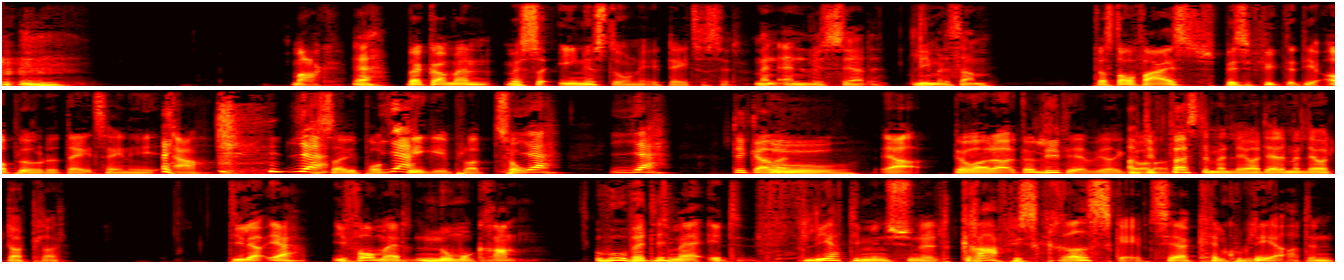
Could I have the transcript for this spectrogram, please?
Mark, Ja, hvad gør man med så enestående et datasæt? man analyserer det. Lige med det samme. Der står faktisk specifikt, at de har uploadet dataene i R, Ja, og så har de brugt ja, ggplot2. ja, ja. Det gør man. Uh, ja, det var, det var lige det, vi havde og gjort. det første, man laver, det er, at man laver et dotplot. De laver, ja, i form af et nomogram, Uh, hvad er det? som er et flerdimensionelt grafisk redskab til at kalkulere den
